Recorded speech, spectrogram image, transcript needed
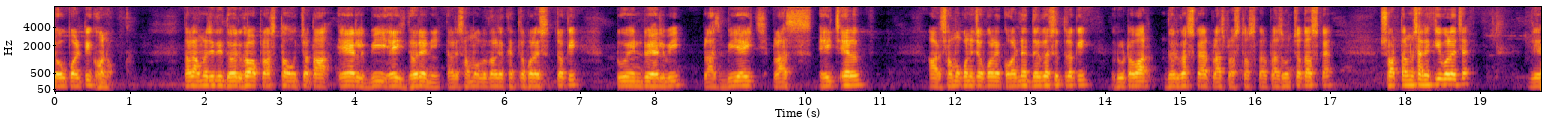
চৌপলটি ঘনক। তাহলে আমরা যদি দৈর্ঘ্য, প্রস্থ, উচ্চতা এল বি এইচ ধরে নিই, তাহলে সমগ্র তলের ক্ষেত্রফলের সূত্র কি? Two into L B plus BH plus H L আর সমকোণী চৌপলের কর্ণের দৈর্ঘ্য সূত্র কি? রুট ওভার দৈর্ঘ্য স্কোয়ার প্লাস প্রস্থ স্কোয়ার প্লাস উচ্চতা স্কোয়ার শর্তানুসারে কি বলেছে? যে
